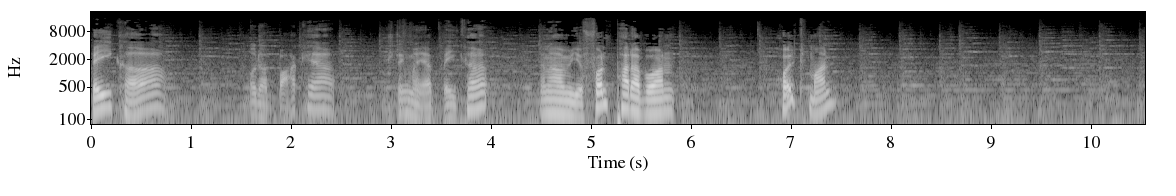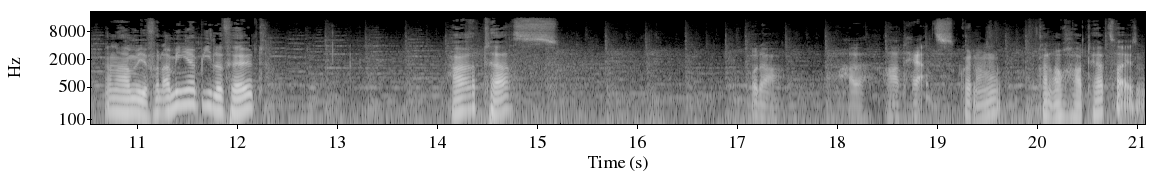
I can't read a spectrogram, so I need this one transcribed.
Baker oder Barker. Ich denke mal ja Baker. Dann haben wir hier von Paderborn Holtmann. Dann haben wir von Arminia Bielefeld Harters oder Hartherz, keine kann auch Hartherz heißen.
